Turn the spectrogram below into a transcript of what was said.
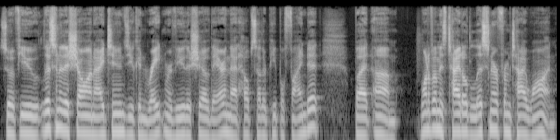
So if you listen to the show on iTunes, you can rate and review the show there, and that helps other people find it. But um, one of them is titled Listener from Taiwan.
